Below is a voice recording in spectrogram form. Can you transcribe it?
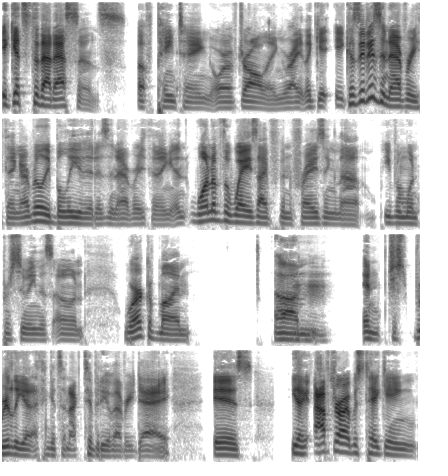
it gets to that essence of painting or of drawing, right? Like, because it, it isn't everything. I really believe it isn't everything. And one of the ways I've been phrasing that, even when pursuing this own work of mine, um, Mhm. and just really, I think it's an activity of every day, is you know, after I was taking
